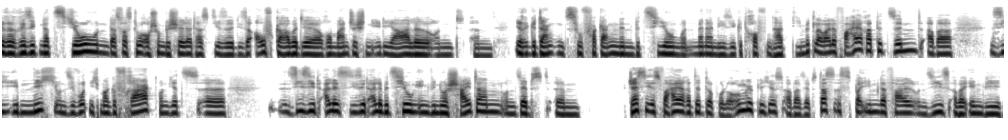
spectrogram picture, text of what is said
ihre Resignation, das, was du auch schon geschildert hast, diese, diese Aufgabe der romantischen Ideale und ähm, ihre Gedanken zu vergangenen Beziehungen und Männern, die sie getroffen hat, die mittlerweile verheiratet sind, aber sie eben nicht und sie wurde nicht mal gefragt und jetzt äh, sie sieht alles, sie sieht alle Beziehungen irgendwie nur scheitern und selbst ähm, Jesse ist verheiratet, obwohl er unglücklich ist, aber selbst das ist bei ihm der Fall und sie ist aber irgendwie,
